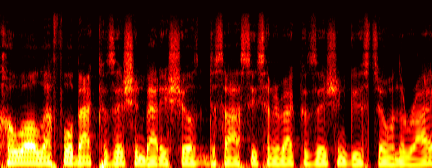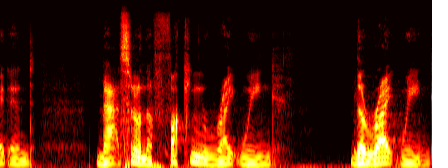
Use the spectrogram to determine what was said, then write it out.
Colwill left full back position, Badisha, Disasi center back position, Gusto on the right, and Maatsen on the fucking right wing. The right wing.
